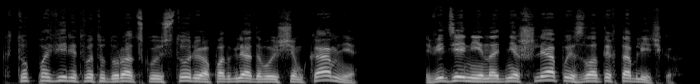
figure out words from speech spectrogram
Кто поверит в эту дурацкую историю о подглядывающем камне, видении на дне шляпы и золотых табличках?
